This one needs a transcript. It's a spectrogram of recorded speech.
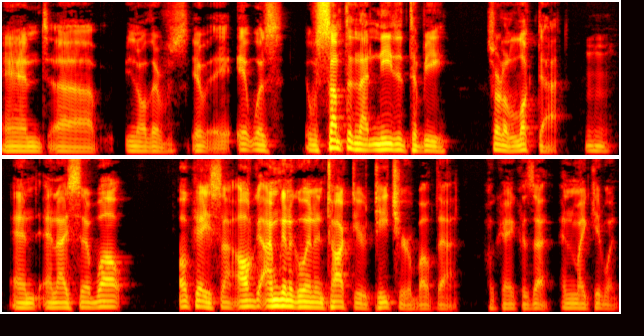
and uh, you know there was it, it was it was something that needed to be sort of looked at, Mhm. and and I said, well, okay, so I'll, I'm going to go in and talk to your teacher about that, okay? Because that and my kid went,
